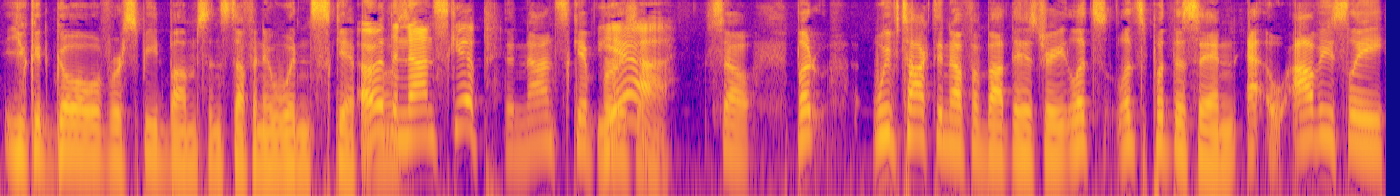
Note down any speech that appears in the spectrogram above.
you could go over speed bumps and stuff, and it wouldn't skip. oh, the non-skip. the non-skip version. Yeah. So, but we've talked enough about the history. Let's let's put this in. Obviously,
